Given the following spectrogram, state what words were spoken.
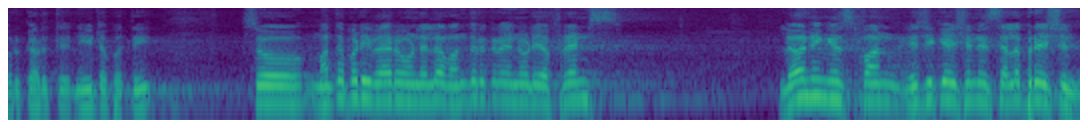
ஒரு கருத்து நீட்டை பற்றி ஸோ மற்றபடி வேற ஒன்றும் இல்லை வந்திருக்கிற என்னுடைய friends learning is fun education is celebration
